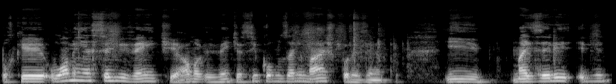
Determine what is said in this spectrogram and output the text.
Porque o homem é ser vivente, alma vivente, assim como os animais, por exemplo. E, mas ele, ele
